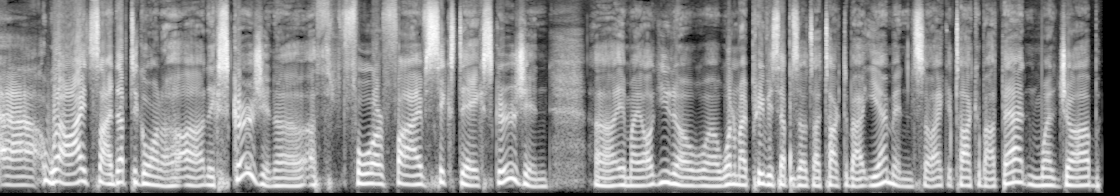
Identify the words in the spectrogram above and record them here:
Uh, well, I signed up to go on a, uh, an excursion, a, a four, five, six day excursion. Uh, in my, you know, uh, one of my previous episodes, I talked about Yemen, so I could talk about that and my job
